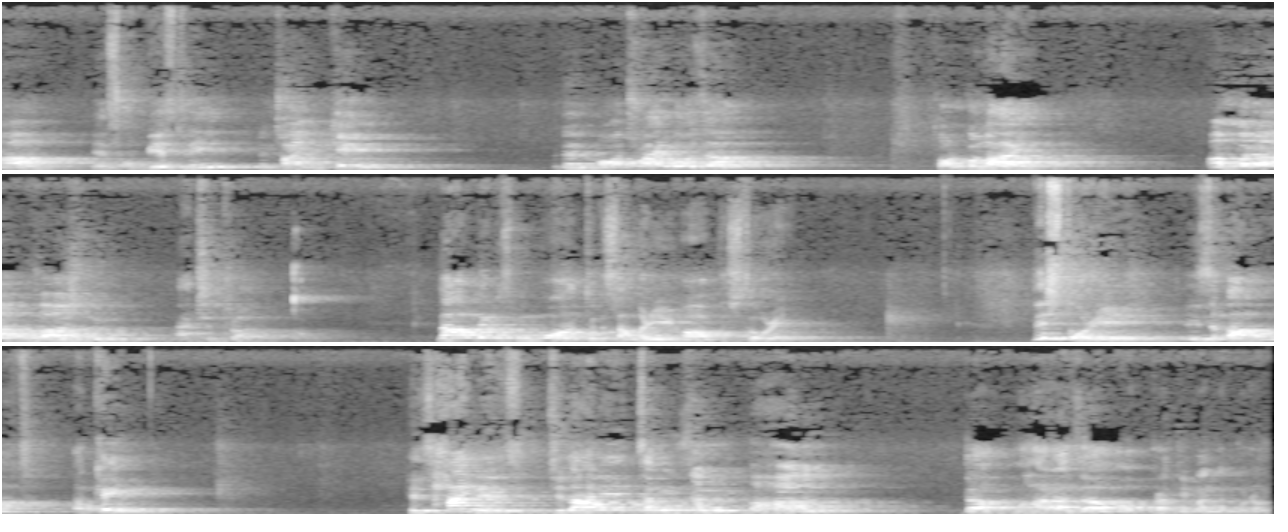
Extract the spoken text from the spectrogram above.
are, yes, obviously, The Time King, then Otrai Rosa, Torkolai, Ambara Vajnu, etc. Now let us move on to the summary of the story. This story is about a king. His Highness Jilani Jung Jung Bahadur, the Maharaja of Pratibandapuram.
